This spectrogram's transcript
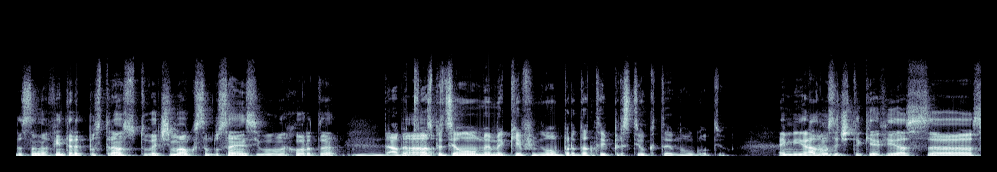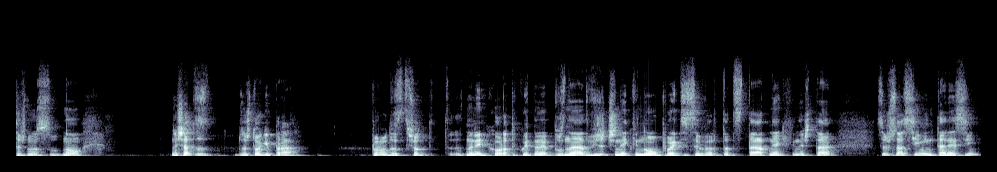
да съм в интернет пространството, вече малко съм досаден сигурно на хората. Да, бе, А. това специално на мен ме кефи много брадата и престилката е много готино. Еми, радвам се, че те кефи. Аз а, всъщност отново... Нещата, защо ги правя? Първо, да, защото нали, хората, които не ме познават, виждат, че някакви много проекти се въртат, стават някакви неща. Също аз имам интереси.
